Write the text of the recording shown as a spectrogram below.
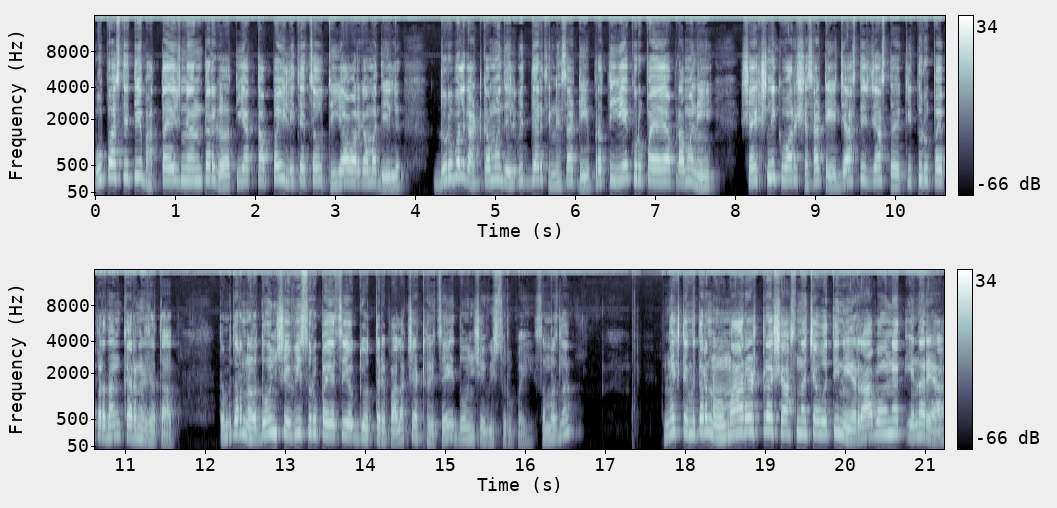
उपस्थिती भत्ता योजनेअंतर्गत इयत्ता पहिली ते चौथी या वर्गामधील दुर्बल घटकामधील विद्यार्थिनीसाठी प्रति एक रुपया याप्रमाणे शैक्षणिक वर्षासाठी जास्तीत जास्त किती रुपये प्रदान करण्यात येतात? तर मित्रांनो दोनशे वीस रुपयाचं योग्य उत्तर पहा. लक्षात ठेवायचं आहे. दोनशे वीस रुपये. समजलं? नेक्स्ट मित्रांनो महाराष्ट्र शासनाच्या वतीने राबवण्यात येणाऱ्या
